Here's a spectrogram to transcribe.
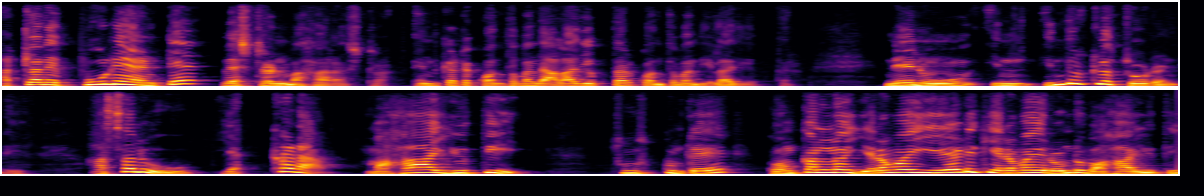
అట్లనే పూణే అంటే వెస్ట్రన్ మహారాష్ట్ర. ఎందుకంటే కొంతమంది అలా చెప్తారు కొంతమంది ఇలా చెప్తారు. నేను ఇన్ ఇందుట్లో చూడండి. అసలు ఎక్కడ మహాయుతి? చూసుకుంటే కొంకల్లో ఇరవై ఏడుకి ఇరవై రెండు మహాయుతి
